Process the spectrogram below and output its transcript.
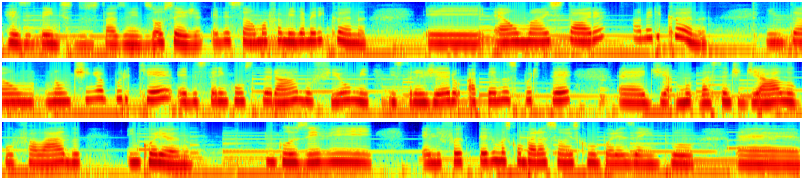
residentes dos Estados Unidos, ou seja, eles são uma família americana. E é uma história americana. Então, não tinha por que eles terem considerado o filme estrangeiro apenas por ter é, bastante diálogo falado em coreano. Inclusive, ele foi, teve umas comparações, como por exemplo, é,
